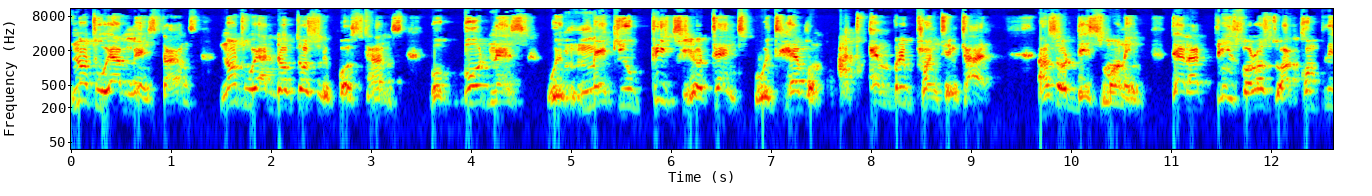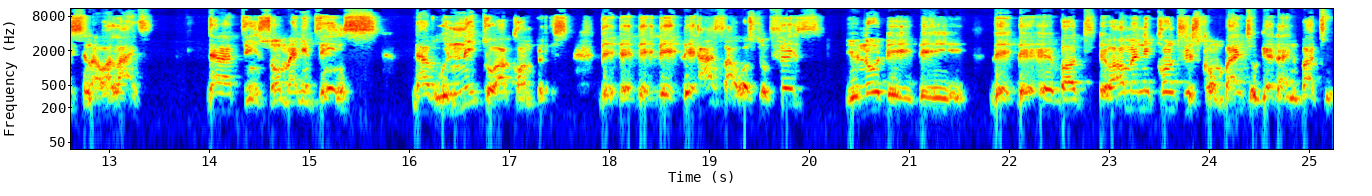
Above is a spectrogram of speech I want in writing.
not where men stands, not where doctors' report stands, but boldness will make you pitch your tent with heaven at every point in time. And so this morning, there are things for us to accomplish in our life. There are things, so many things that we need to accomplish. The, the, the, the, the answer was to face, you know, the, the, the, the, about how many countries combined together in battle.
